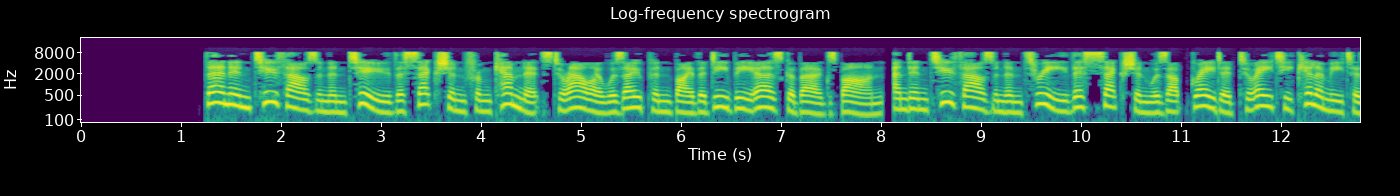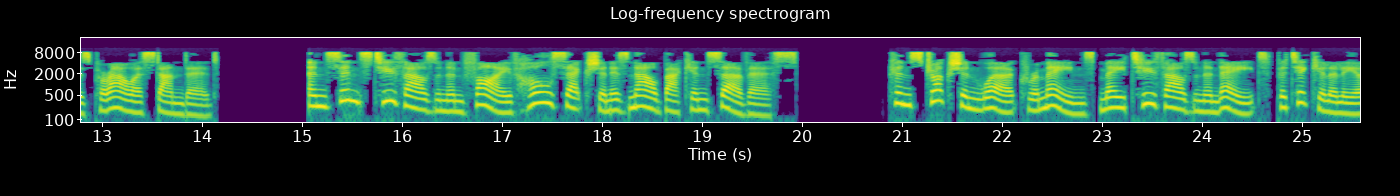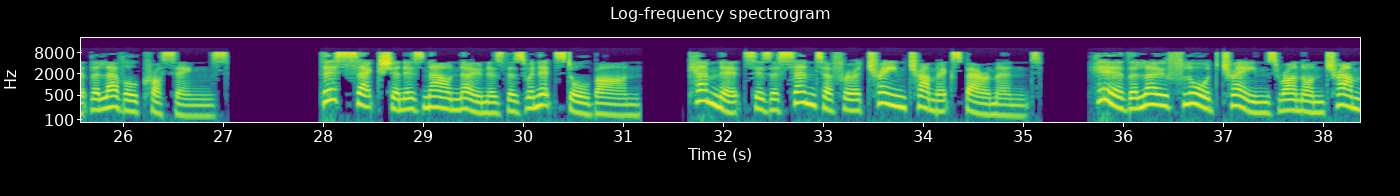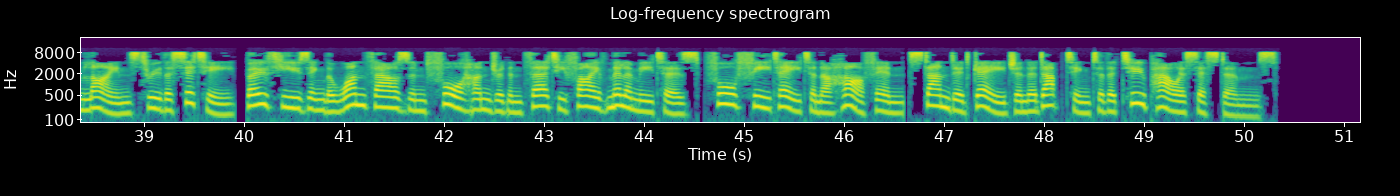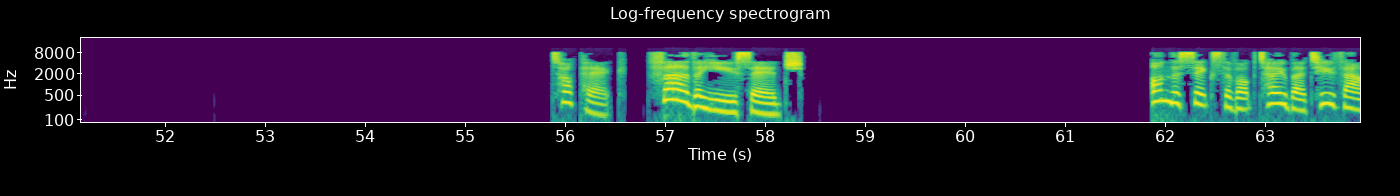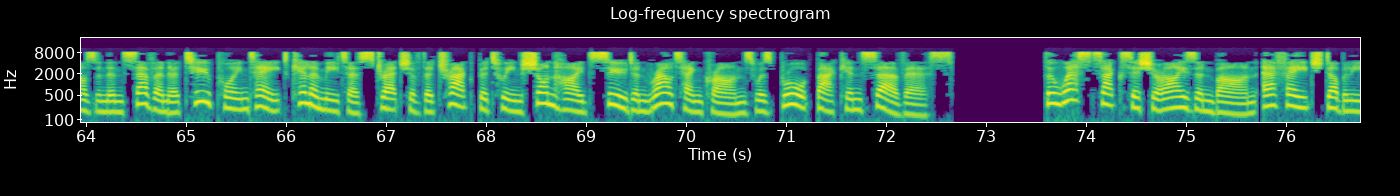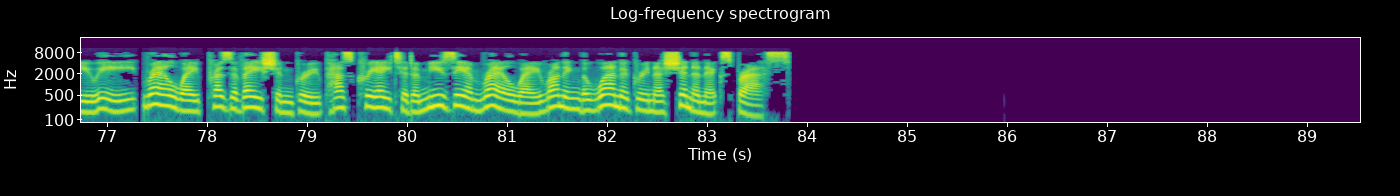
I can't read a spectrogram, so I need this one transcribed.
Then in 2002 the section from Chemnitz to Auer was opened by the DB Erzgebirgsbahn, and in 2003 this section was upgraded to 80 km per hour standard. And since 2005 whole section is now back in service. Construction work remains May 2008 particularly at the level crossings. This section is now known as the Zwönitztalbahn. Chemnitz is a center for a train-tram experiment. Here the low-floored trains run on tram lines through the city, both using the 1435 mm 4 feet 8 and a half in standard gauge and adapting to the two power systems. Topic: Further usage On 6 October 2007 a 2.8 km stretch of the track between Schönheide Süd and Rautenkranz was brought back in service. The Westsächsische Eisenbahn FHWE Railway Preservation Group has created a museum railway running the Wernesgrüner Schienen Express.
